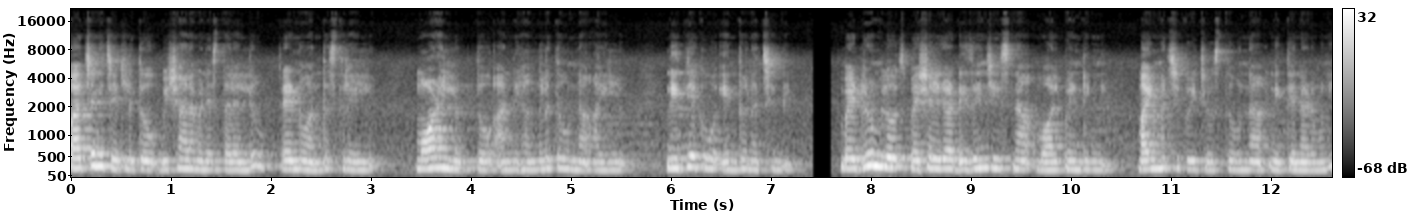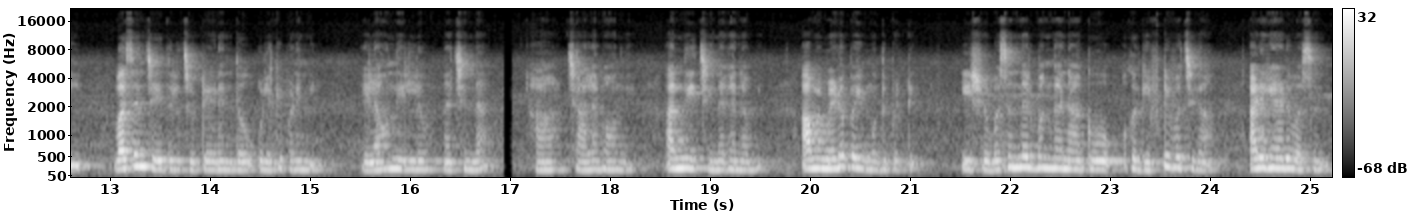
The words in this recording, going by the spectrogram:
పచ్చని చెట్లతో విశాలమైన స్థలంలో రెండు అంతస్తుల ఇల్లు మోడర్న్ లుక్తో అన్ని హంగులతో ఉన్న ఆ ఇల్లు నిత్యకు ఎంతో నచ్చింది. బెడ్రూమ్లో స్పెషల్గా డిజైన్ చేసిన వాల్ పెయింటింగ్ని మైమర్చిపోయి చూస్తూ ఉన్న నిత్య నడుముని వసంత్ చేతులు చుట్టేయడంతో ఉలికిపడింది ఎలా ఉంది ఇల్లు? నచ్చిందా? చాలా బాగుంది. అంది చిన్నగా నవ్వి. ఆమె మెడపై ముద్దు పెట్టి. ఈ శుభ సందర్భంగా నాకు ఒక గిఫ్ట్ ఇవ్వచ్చుగా? అడిగాడు వసంత్.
